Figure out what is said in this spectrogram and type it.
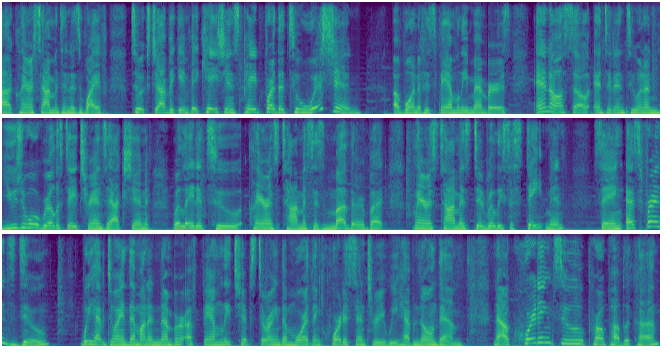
uh, Clarence Thomas and his wife to extravagant vacations, paid for the tuition of one of his family members and also entered into an unusual real estate transaction related to Clarence Thomas's mother. But Clarence Thomas did release a statement saying, as friends do, we have joined them on a number of family trips during the more than quarter century we have known them. Now, according to ProPublica,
